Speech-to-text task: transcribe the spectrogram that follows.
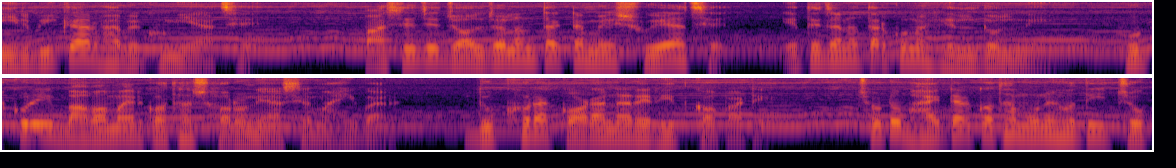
নির্বিকারভাবে ঘুমিয়ে আছে। পাশে যে জলজ্বলন্ত একটা মেয়ে শুয়ে আছে, এতে যেন তার কোনো হেলদোল নেই। হুট করেই বাবা মায়ের কথা স্মরণে আসে মাহিবার। দুঃখরা কড়া নাড়ে হৃদ কপাটে। ছোট ভাইটার কথা মনে হতেই চোখ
